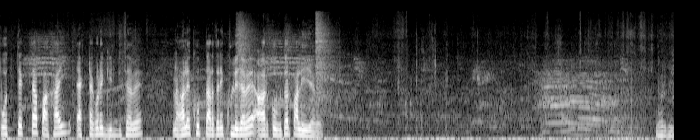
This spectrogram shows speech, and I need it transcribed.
প্রত্যেকটা পাখায় একটা করে গিট দিতে হবে। নাহলে খুব তাড়াতাড়ি খুলে যাবে আর কবুতর পালিয়ে যাবে। ধরবি।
